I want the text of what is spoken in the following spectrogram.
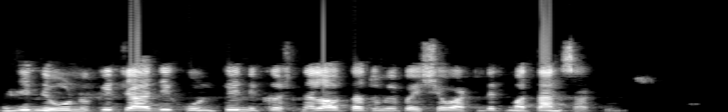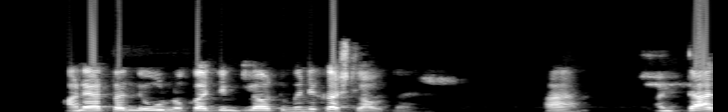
म्हणजे निवडणुकीच्या आधी कोणते निकष न लावता तुम्ही पैसे वाटलेत मतांसाठी. आणि आता निवडणुका जिंकल्यावर तुम्ही निकष लावताय. हा? आणि त्यात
